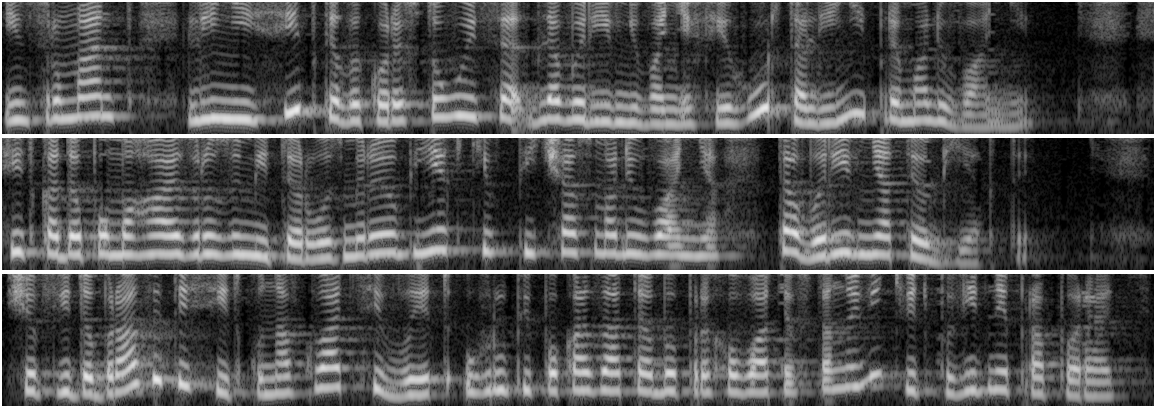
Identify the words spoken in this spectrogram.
Інструмент ліній сітки використовується для вирівнювання фігур та ліній при малюванні. Сітка допомагає зрозуміти розміри об'єктів під час малювання та вирівняти об'єкти. Щоб відобразити сітку на вкладці Вид у групі Показати або приховати, встановіть відповідний прапорець.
